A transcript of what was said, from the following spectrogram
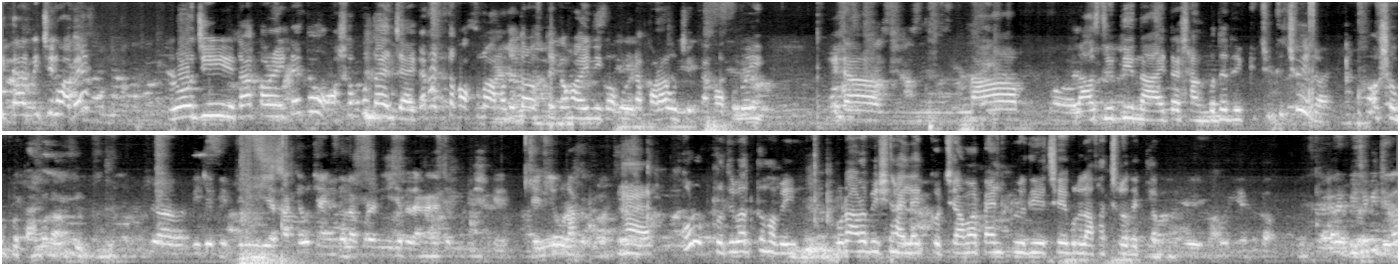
ধিক্কার মিছিল হবে। রোজই এটা করা এটা তো অসভ্যতার জায়গা। না এটা কখনো আমাদের তরফ থেকে হয়নি, কখনো এটা করা উচিত না। কখনোই এটা না রাজনীতি না এটা সাংবিধানিক কিছু কিছুই নয় অসভ্যতা। বিজেপির তাকেও চ্যাংদোলা করে নিয়ে যেতে দেখা গেছে পুলিশকে সে নিয়েও রাখতে পারছে হ্যাঁ করুক প্রতিবাদ তো হবেই। ওরা আরও বেশি হাইলাইট করছে। আমার প্যান্ট খুলে দিয়েছে বলে লাফাচ্ছিল দেখলাম। বিজেপি জেলা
